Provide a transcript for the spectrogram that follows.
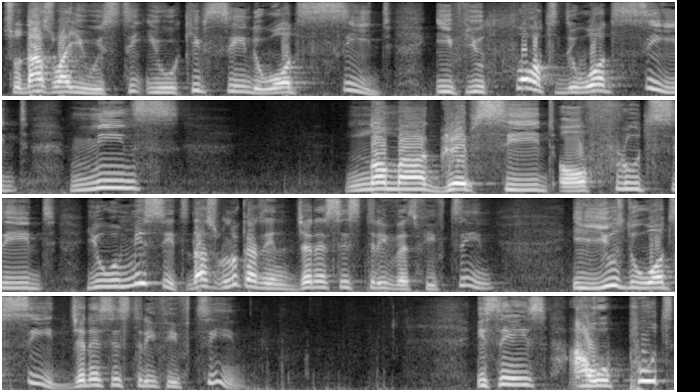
So that's why you will see, you will keep seeing the word seed. If you thought the word seed means normal grape seed or fruit seed, you will miss it. That's look at in Genesis 3 verse 15. He used the word seed. Genesis 3:15. He says, "I will put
